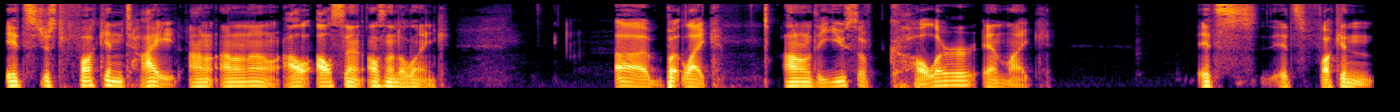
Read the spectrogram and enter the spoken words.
it's just fucking tight i don't, I don't know i'll i'll send i'll send a link uh but like i don't know the use of color and like it's it's fucking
